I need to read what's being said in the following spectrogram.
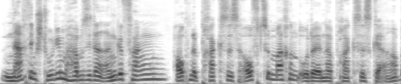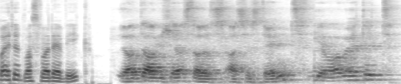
Nach dem Studium haben Sie dann angefangen, auch eine Praxis aufzumachen oder in der Praxis gearbeitet? Was war der Weg? Ja, da habe ich erst als Assistent gearbeitet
